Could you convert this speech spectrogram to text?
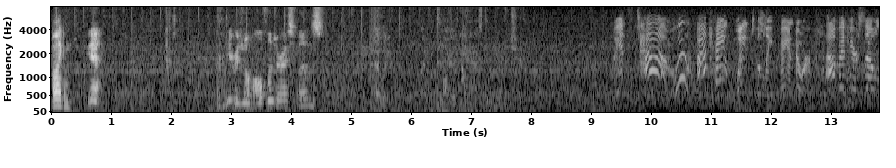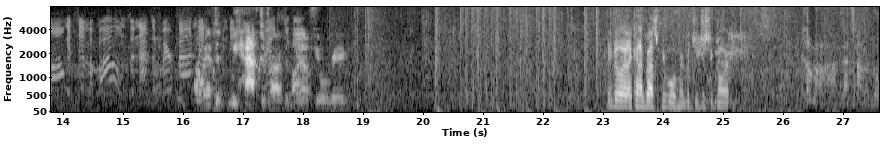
I like him. Yeah. The original Vault Hunter, I suppose? Ellie, I have acquired the astronav chip. It's time! Woo! I can't wait to leave Pandora. I've been here so long it's in my bones, and that's a verified Oh, we have to we have to drive the biofuel rig. Ignore it. I kind of brought some people with me, but you just ignore it. Come on, let's have a go.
